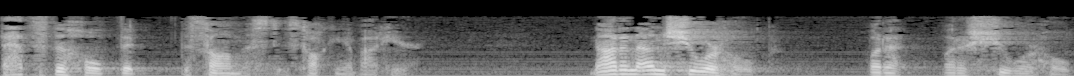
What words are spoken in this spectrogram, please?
That's the hope that the psalmist is talking about here. Not an unsure hope, but a, but a sure hope,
